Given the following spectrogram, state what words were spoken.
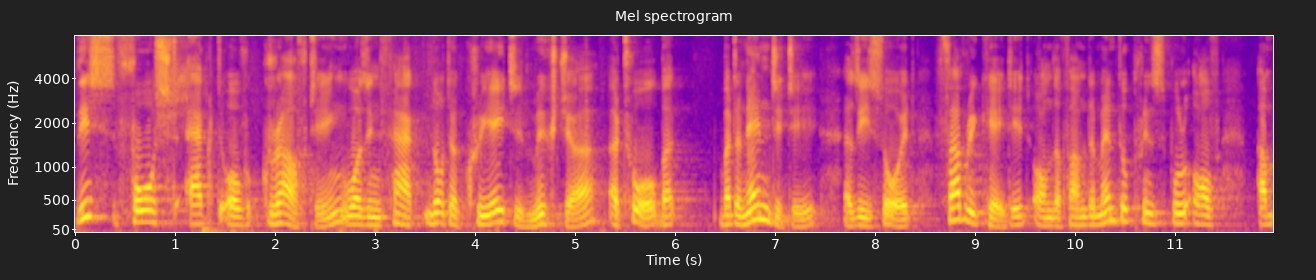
This forced act of grafting was in fact not a creative mixture at all, but, but an entity, as he saw it, fabricated on the fundamental principle of a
